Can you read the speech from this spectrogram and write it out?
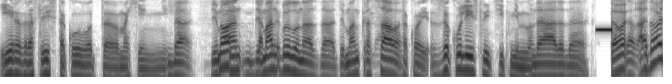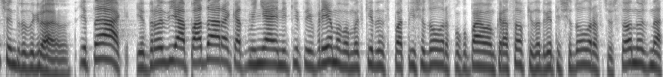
и разрослись в такую вот э, махинь. Да, Диман, Но Диман такой- был у нас, да, Диман красава. Такой закулисный тип немного. Да, да, да. Давай, Давай. А давай что-нибудь разыграем. Итак, и, друзья, подарок от меня и Никиты Ефремова. Мы скидываемся по 1000 долларов, покупаем вам кроссовки за 2000 долларов. Что нужно?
